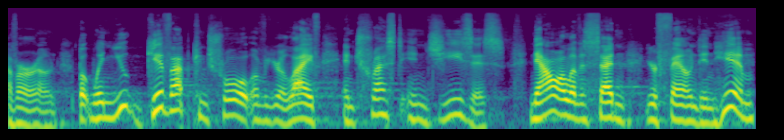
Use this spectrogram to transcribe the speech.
of our own. But when you give up control over your life and trust in Jesus, now all of a sudden you're found in Him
